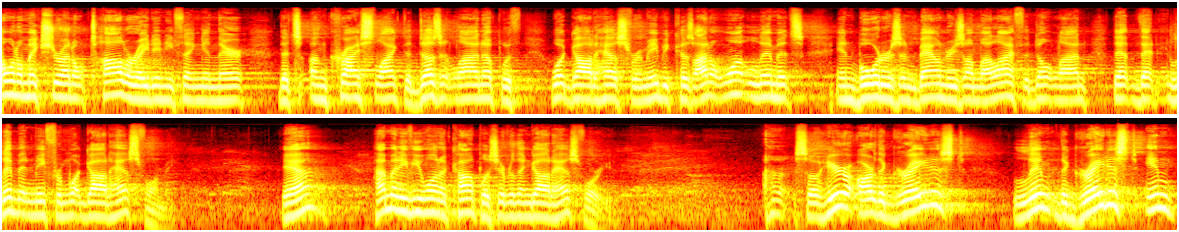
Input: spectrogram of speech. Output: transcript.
want to make sure I don't tolerate anything in there that's unchristlike, that doesn't line up with what God has for me, because I don't want limits and borders and boundaries on my life that don't line, that, that limit me from what God has for me. Yeah? How many of you want to accomplish everything God has for you? So here are the greatest, lim, the greatest in,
